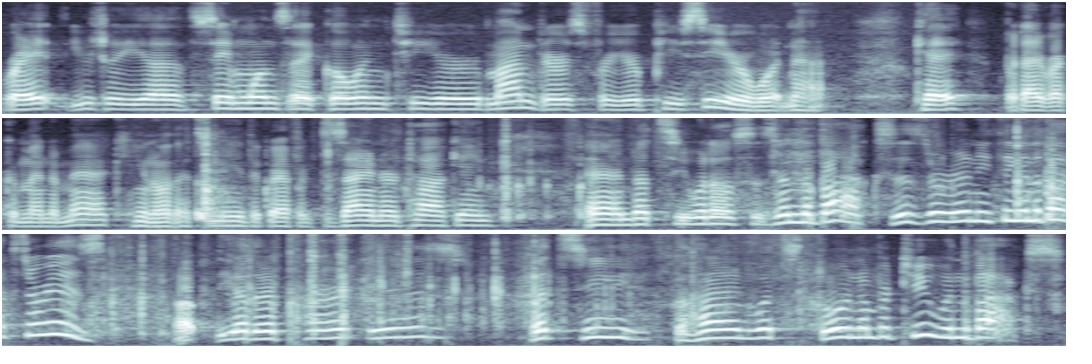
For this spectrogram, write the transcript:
right? Usually uh, the same ones that go into your monitors for your PC or whatnot. Okay, but I recommend a Mac. You know, that's me, the graphic designer, talking. And let's see what else is in the box. Is there anything in the box? There is. Up the other part is. Let's see behind what's door number two in the box.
